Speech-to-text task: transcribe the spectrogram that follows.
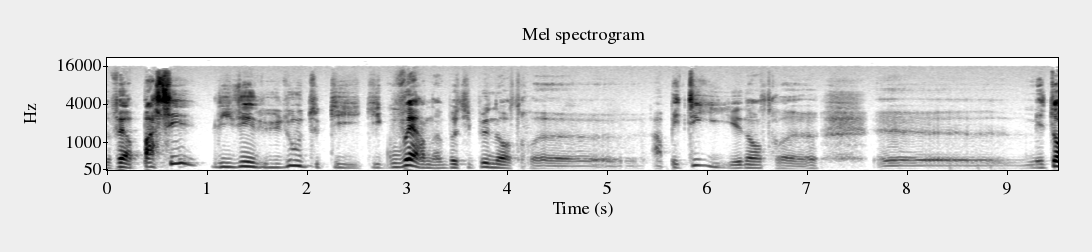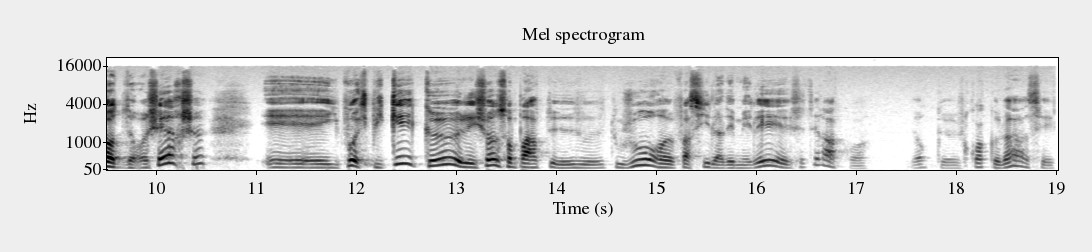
de faire passer l'idée du doute qui, qui, gouverne un petit peu notre euh, appétit et notre euh, euh, méthode de recherche, et il faut expliquer que les choses sont pas toujours faciles à démêler, etc. Quoi. Donc euh, je crois que là, c'est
